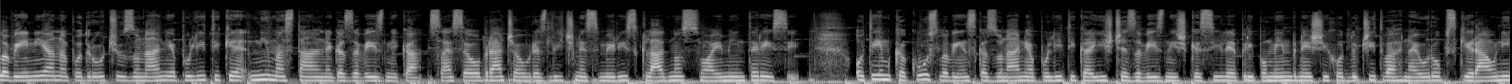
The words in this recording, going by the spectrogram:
Slovenija na področju zunanje politike nima stalnega zaveznika, saj se obrača v različne smeri skladno s svojimi interesi. O tem, kako slovenska zunanja politika išče zavezniške sile pri pomembnejših odločitvah na evropski ravni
